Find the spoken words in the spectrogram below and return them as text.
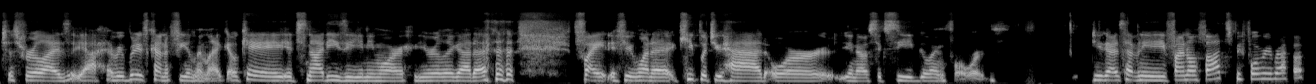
just realize that yeah everybody's kind of feeling like okay it's not easy anymore. You really gotta fight if you want to keep what you had or you know succeed going forward. Do you guys have any final thoughts before we wrap up?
